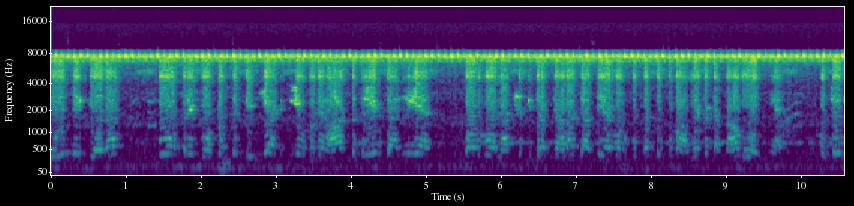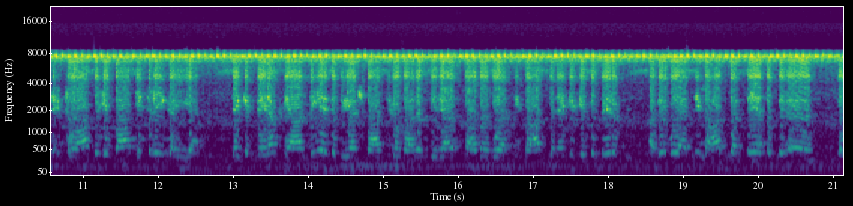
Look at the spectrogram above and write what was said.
दूर नहीं क्यों अपने मौके से पीछे हट गए उन्होंने हाथ तकलीफ़ कर ली है और वो इलेक्शन की तरफ़ जाना चाहते हैं वो हुकूमत को संभालने में नाकाम हो गए हैं। तो चौधरी फवाद ने ये बात इसलिए कही है, लेकिन मेरा ख्याल नहीं है कि भैया शबाज जी बारे में रियाज साहब वो ऐसी बात करेंगे क्योंकि फिर अगर वो ऐसी बात करते हैं तो फिर तो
